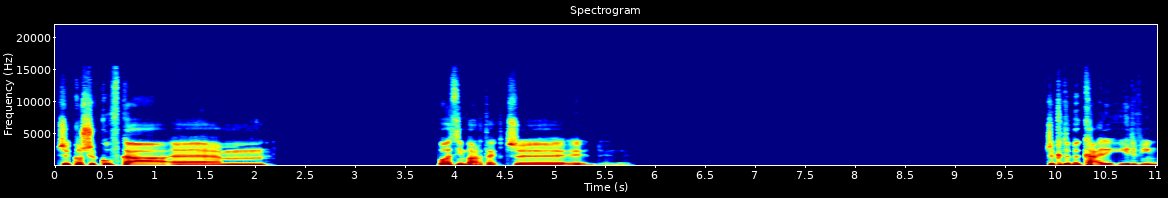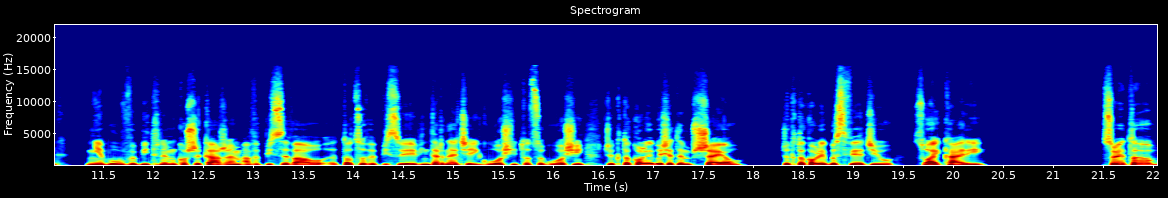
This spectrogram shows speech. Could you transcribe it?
Czy koszykówka... Em... Powiedz mi Bartek, czy... Czy gdyby Kyrie Irving nie był wybitnym koszykarzem, a wypisywał to, co wypisuje w internecie i głosi to, co głosi, czy ktokolwiek by się tym przejął? Czy ktokolwiek by stwierdził, słuchaj, Kyrie, w sumie to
